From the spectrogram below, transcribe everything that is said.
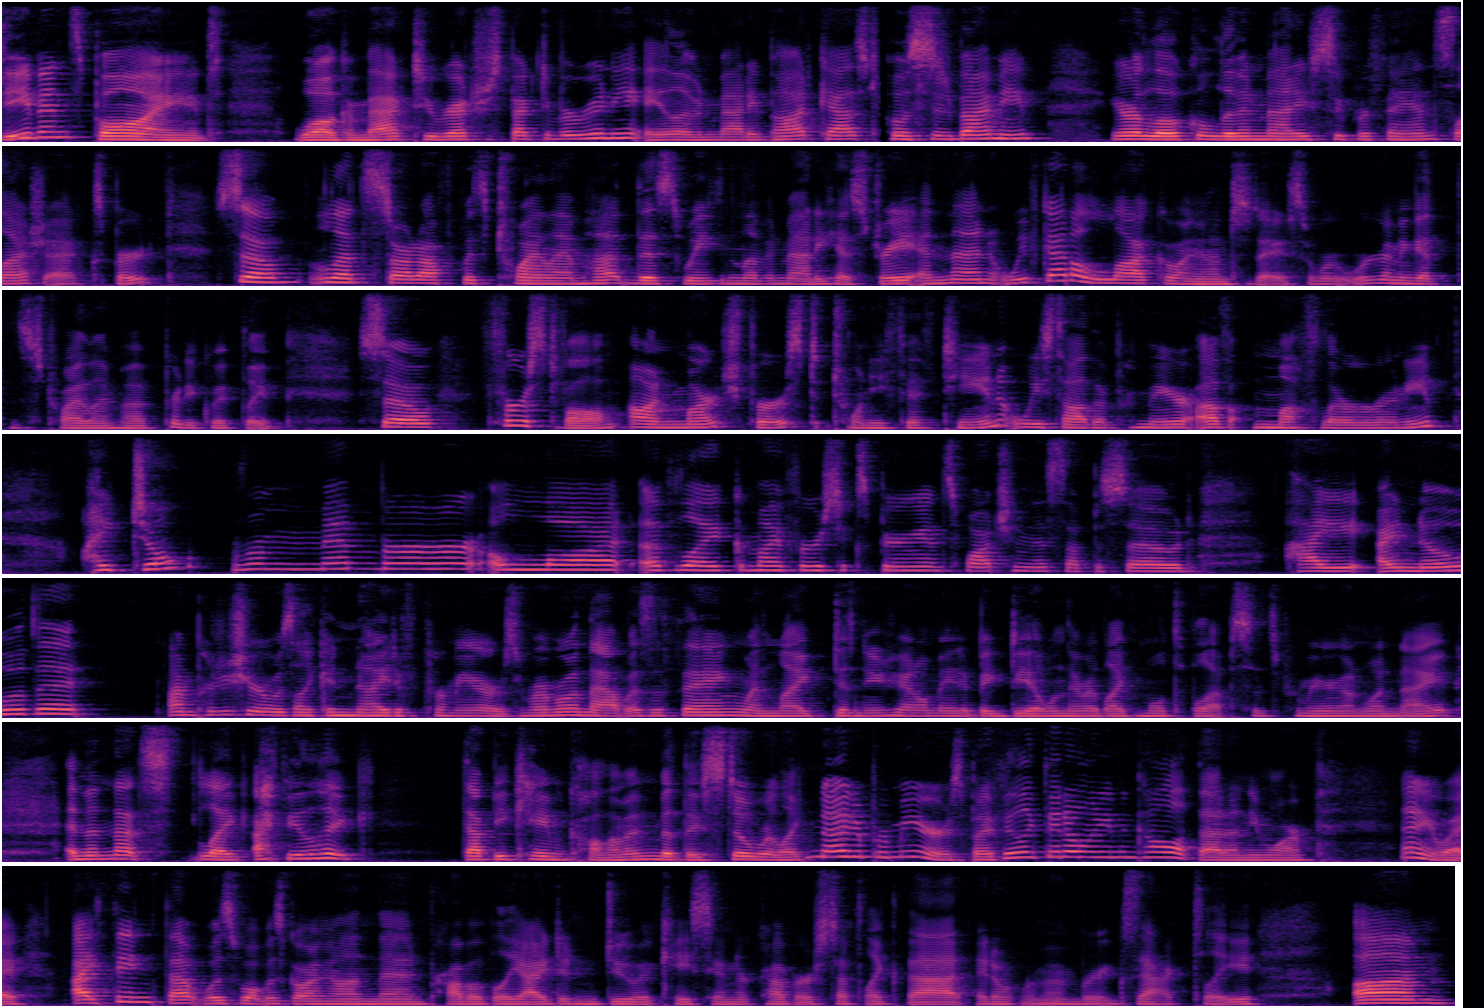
Stevens Point. Welcome back to Retrospective Rooney, a Liv and Maddie podcast, hosted by me, your local Liv and Maddie superfan slash expert. So let's start off with Twilam Hut this week in Liv and Maddie history, and then we've got a lot going on today, so we're, we're going to get this Twilam Hut pretty quickly. So, first of all, on March 1st, 2015, we saw the premiere of Muffler Rooney. I don't remember a lot of like my first experience watching this episode. I I know that I'm pretty sure it was like a night of premieres. Remember when that was a thing when like Disney Channel made a big deal when there were like multiple episodes premiering on one night? And then that's like I feel like that became common, but they still were like night of premieres, but I feel like they don't even call it that anymore. Anyway, I think that was what was going on then. Probably I didn't do it K.C. Undercover, stuff like that. I don't remember exactly. Um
